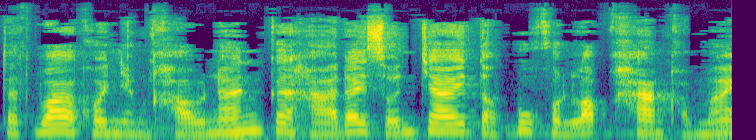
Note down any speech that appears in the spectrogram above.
แต่ว่าคนอย่างเขานั้นก็หาได้สนใจต่อผู้คนรอบข้างเขาไม่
